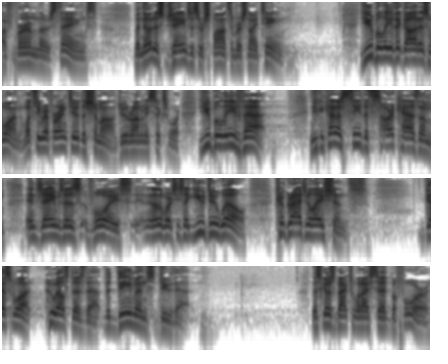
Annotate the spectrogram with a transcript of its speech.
affirm those things. But notice James's response in verse 19. You believe that God is one. What's he referring to? The Shema, Deuteronomy 6 4. You believe that. You can kind of see the sarcasm in James's voice. In other words, he's saying, you do well. Congratulations. Guess what? Who else does that? The demons do that. This goes back to what I said before,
